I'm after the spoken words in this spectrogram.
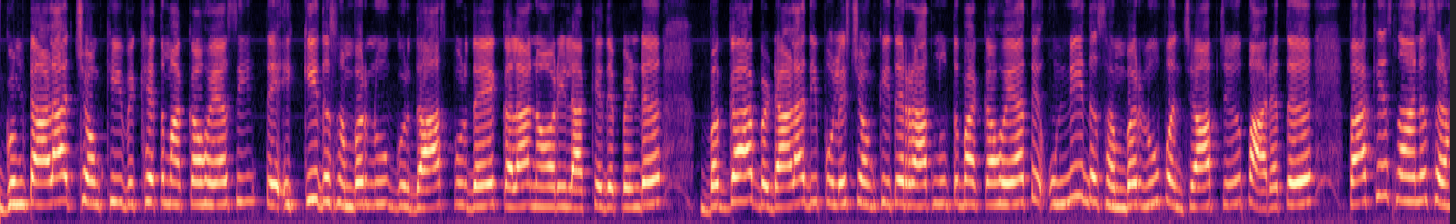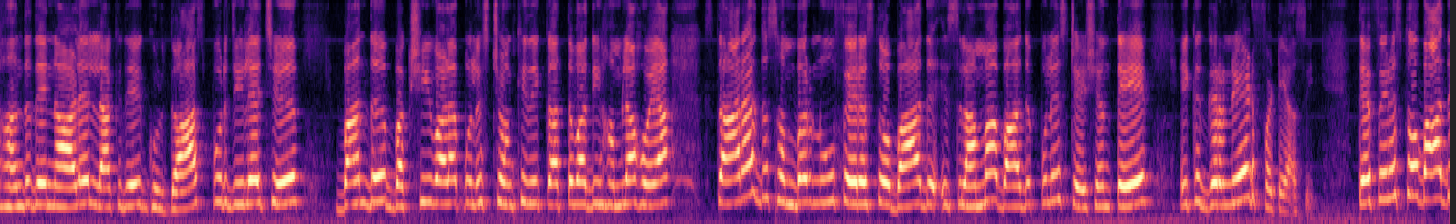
ਗੁਮਟਾਲਾ ਚੌਂਕੀ ਵਿਖੇ ਧਮਾਕਾ ਹੋਇਆ ਸੀ ਤੇ 21 ਦਸੰਬਰ ਨੂੰ ਗੁਰਦਾਸਪੁਰ ਦੇ ਕਲਾਨੌਰ ਇਲਾਕੇ ਦੇ ਪਿੰਡ ਬੱਗਾ ਬਡਾਲਾ ਦੀ ਪੁਲਿਸ ਚੌਂਕੀ ਤੇ ਰਾਤ ਨੂੰ ਧਮਾਕਾ ਹੋਇਆ ਤੇ 19 ਦਸੰਬਰ ਨੂੰ ਪੰਜਾਬ 'ਚ ਭਾਰਤ ਪਾਕਿਸਤਾਨ ਸਰਹੰਦ ਦੇ ਨਾਲ ਲੱਗਦੇ ਗੁਰਦਾਸਪੁਰ ਜ਼ਿਲ੍ਹੇ 'ਚ ਬੰਦ ਬਖਸ਼ੀਵਾਲਾ ਪੁਲਿਸ ਚੌਂਕੀ ਦੇ ਕੱਤਵਾਦੀ ਹਮਲਾ ਹੋਇਆ। 17 ਦਸੰਬਰ ਨੂੰ ਫਿਰ ਇਸ ਤੋਂ ਬਾਅਦ ਇਸਲਾਮਾਬਾਦ ਪੁਲਿਸ ਸਟੇਸ਼ਨ ਤੇ ਇੱਕ ਗ੍ਰਨੇਡ ਫਟਿਆ ਸੀ। ਤੇ ਫਿਰ ਇਸ ਤੋਂ ਬਾਅਦ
